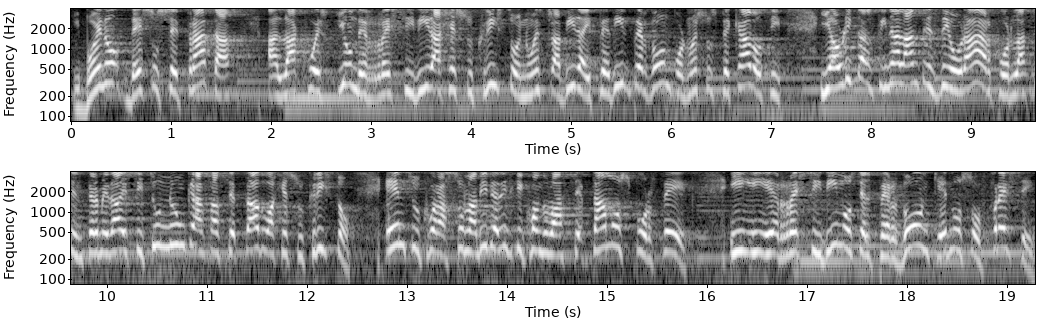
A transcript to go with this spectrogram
Y bueno, de eso se trata a la cuestión de recibir a Jesucristo en nuestra vida y pedir perdón por nuestros pecados. Y, y ahorita al final, antes de orar por las enfermedades, si tú nunca has aceptado a Jesucristo en tu corazón, la Biblia dice que cuando lo aceptamos por fe y, y recibimos el perdón que Él nos ofrece,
